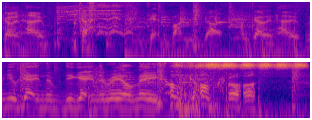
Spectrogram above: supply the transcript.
Going home. Get in the buggy and go. I'm going home. When you're getting the you're getting the real me on the golf course.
